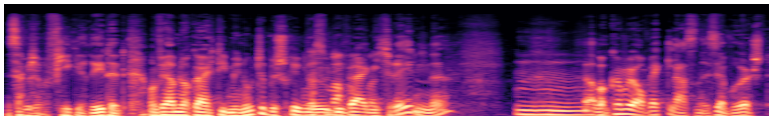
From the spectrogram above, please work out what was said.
Jetzt habe ich aber viel geredet. Und wir haben noch gar nicht die Minute beschrieben, Das über die wir eigentlich reden, ne? Aber können wir auch weglassen, ist ja wurscht.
